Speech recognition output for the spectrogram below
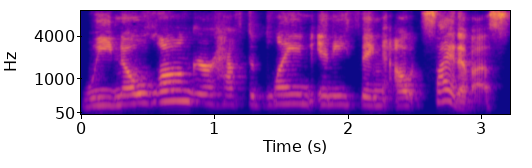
We no longer have to blame anything outside of us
